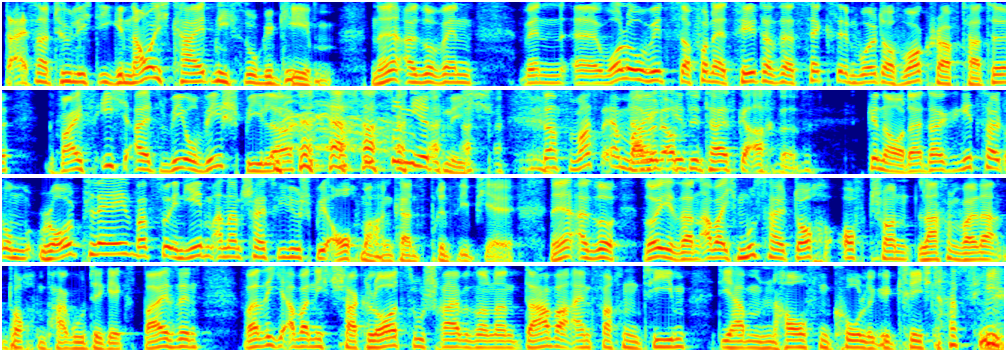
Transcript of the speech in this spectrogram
da ist natürlich die Genauigkeit nicht so gegeben. Ne? Also wenn wenn äh, Wolowitz davon erzählt, dass er Sex in World of Warcraft hatte, weiß ich als WoW-Spieler, das funktioniert nicht. Das, was er Da meint, wird auf ist, Details geachtet. Genau, da, da geht's halt um Roleplay, was du in jedem anderen scheiß Videospiel auch machen kannst, prinzipiell. Ne? Also solche Sachen, aber ich muss halt doch oft schon lachen, weil da doch ein paar gute Gags bei sind. Was ich aber nicht Chuck Lorre zuschreibe, sondern da war einfach ein Team, die haben einen Haufen Kohle gekriegt, dass sie,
